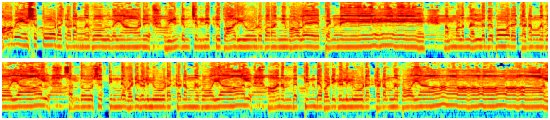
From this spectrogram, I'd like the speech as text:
ആവേശത്തോടെ കടന്നു പോവുകയാണ്. വീണ്ടും ചെന്നിട്ട് ഭാര്യയോട് പറഞ്ഞു മോളെ പെണ്ണേ നമ്മൾ നല്ലതുപോലെ കടന്നു പോയാൽ സന്തോഷത്തിന്റെ വടികളിലൂടെ കടന്നു പോയാൽ ആനന്ദത്തിന്റെ വടികളിലൂടെ കടന്നു പോയാൽ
